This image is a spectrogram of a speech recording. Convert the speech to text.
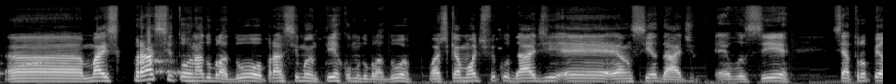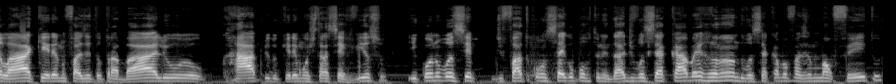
Uh, mas para se tornar dublador, para se manter como dublador, eu acho que a maior dificuldade é, é a ansiedade. É você se atropelar, querendo fazer teu trabalho rápido, querer mostrar serviço. E quando você de fato consegue oportunidade, você acaba errando, você acaba fazendo mal feito.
